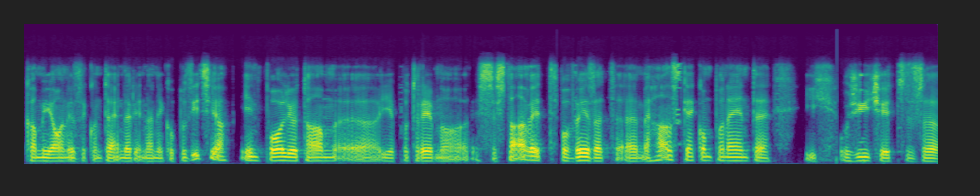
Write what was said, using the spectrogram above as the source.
kamioni, s kontejnerji na neko pozicijo in pol jo tam je potrebno sestaviti, povezati mehanske komponente, jih vžičiti z,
